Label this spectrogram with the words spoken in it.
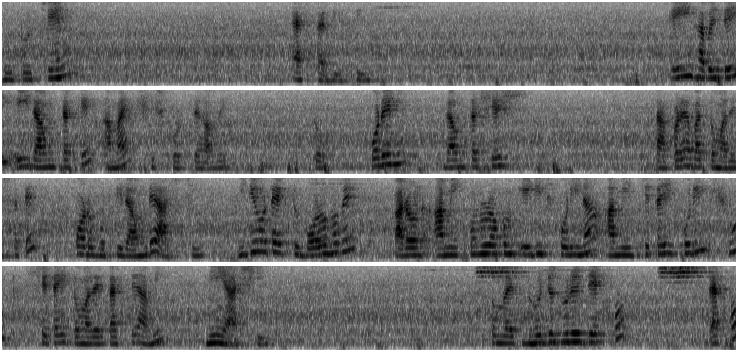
দুটো চেন একটা ডিসি এইভাবেতেই এই রাউন্ডটাকে আমায় শেষ করতে হবে। তো করে নিই, রাউন্ডটা শেষ। তারপরে আবার তোমাদের সাথে পরবর্তী রাউন্ডে আসছি। ভিডিওটা একটু বড় হবে, কারণ আমি কোনো রকম এডিট করি না, আমি যেটাই করি, শ্যুট, সেটাই তোমাদের কাছে আমি নিয়ে আসি। তোমরা একটু ধৈর্য ধরে দেখো দেখো,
